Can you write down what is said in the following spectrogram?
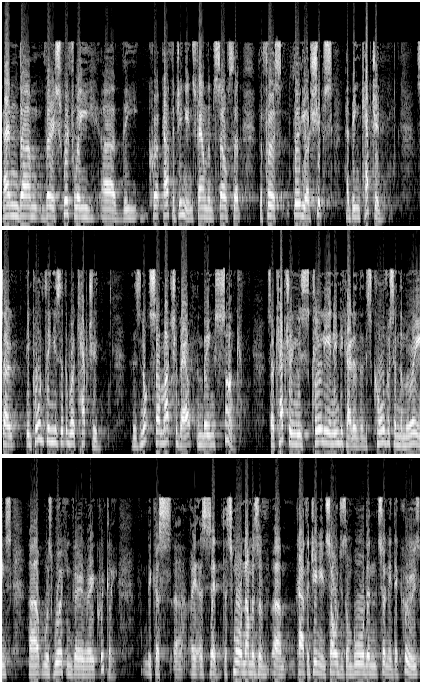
and um, very swiftly uh, the Carthaginians found themselves that the first 30 odd ships had been captured. So the important thing is that they were captured. There's not so much about them being sunk. So capturing was clearly an indicator that this corvus and the Marines uh, was working very, very quickly because, uh, as I said, the small numbers of um, Carthaginian soldiers on board and certainly their crews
